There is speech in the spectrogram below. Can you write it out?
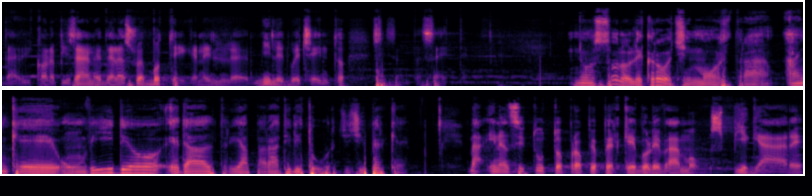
da Nicola Pisano e dalla sua bottega nel 1267. Non solo le croci in mostra, anche un video ed altri apparati liturgici, perché? Ma innanzitutto proprio perché volevamo spiegare,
